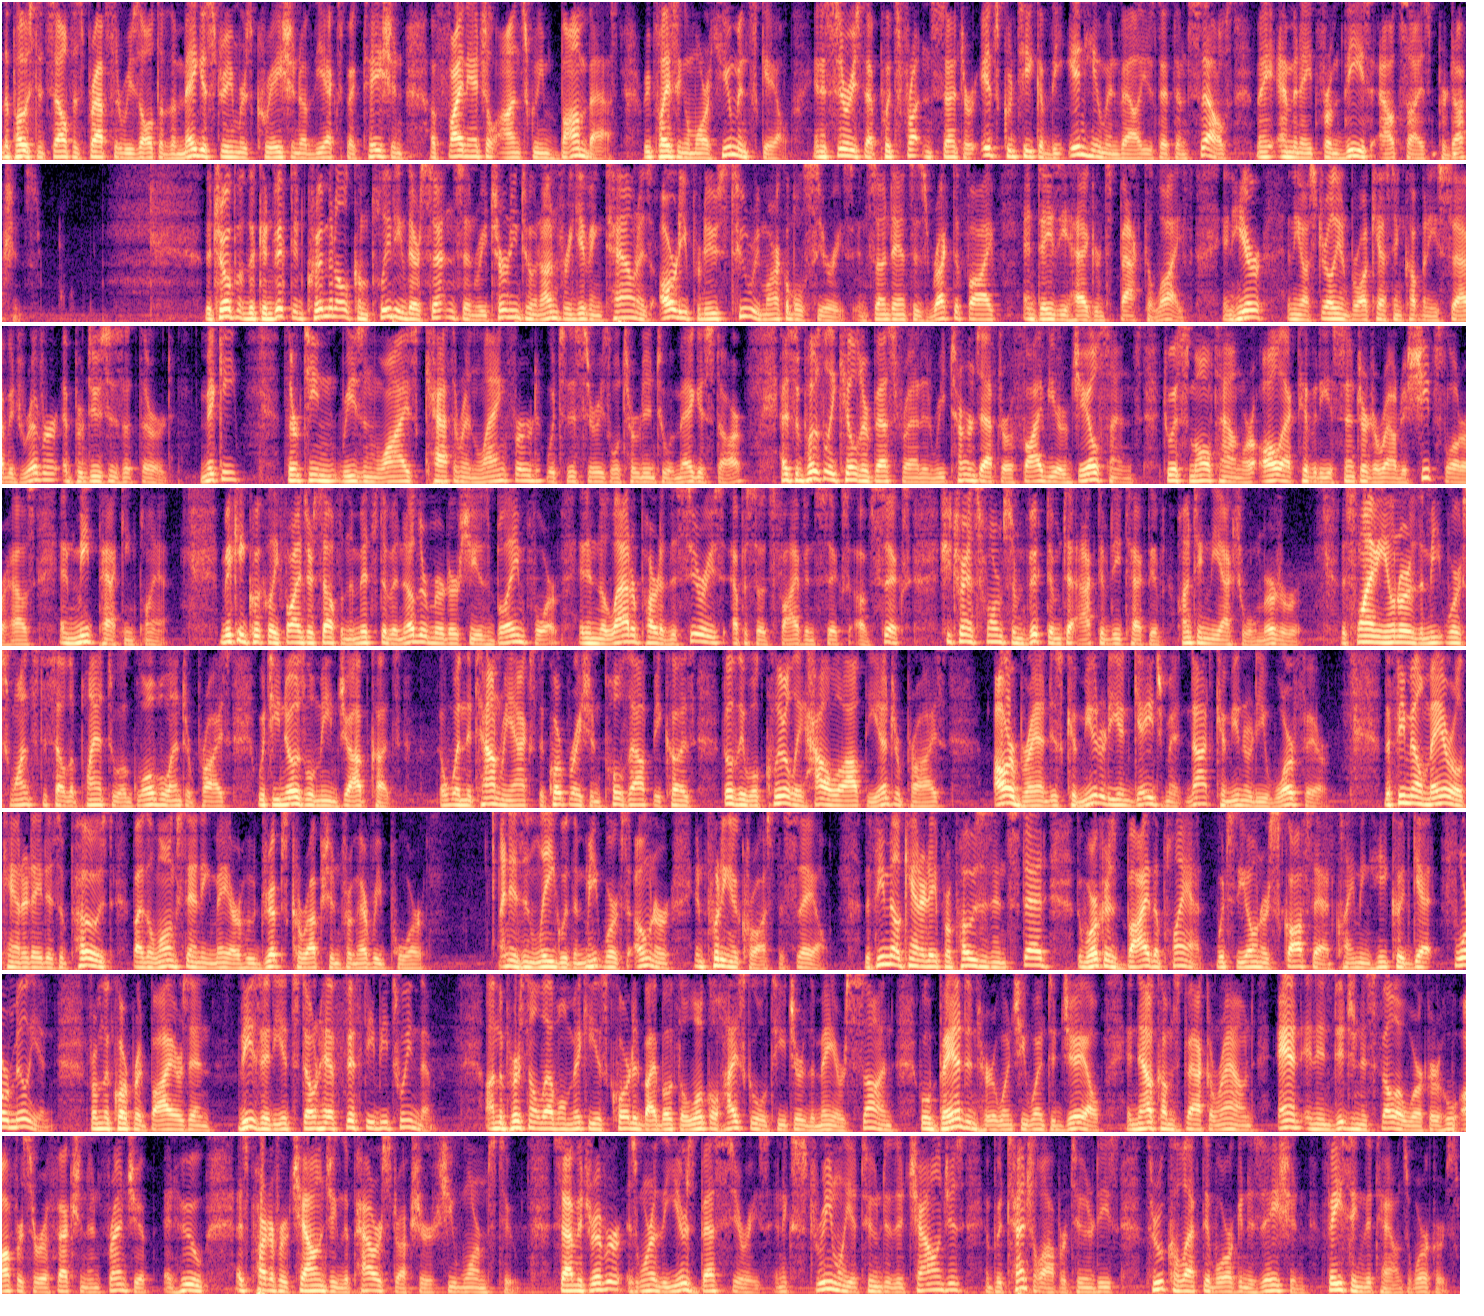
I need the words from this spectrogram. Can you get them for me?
The post itself is perhaps the result of the mega streamer's creation of the expectation of financial on screen bombast, replacing a more human scale in a series that puts front and center its critique of the inhuman values that themselves may emanate from these outsized productions. The trope of the convicted criminal completing their sentence and returning to an unforgiving town has already produced two remarkable series in Sundance's Rectify and Daisy Haggard's Back to Life. And here, in the Australian Broadcasting Company's Savage River, it produces a third. Mickey, 13 Reason Why's Katherine Langford, which this series will turn into a megastar, has supposedly killed her best friend and returns after a five year jail sentence to a small town where all activity is centered around a sheep slaughterhouse and meatpacking plant. Mickey quickly finds herself in the midst of another murder she is blamed for, and in the latter part of the series, episodes 5 and 6 of 6, she transforms from victim to active detective, hunting the actual murderer. The slimy owner of the meatworks wants to sell the plant to a global enterprise, which he knows will mean job cuts. But when the town reacts, the corporation pulls out because, though they will clearly hollow out the enterprise, our brand is community engagement, not community warfare. The female mayoral candidate is opposed by the long-standing mayor who drips corruption from every pore and is in league with the meatworks owner in putting across the sale. The female candidate proposes instead the workers buy the plant, which the owner scoffs at, claiming he could get 4 million from the corporate buyers and these idiots don't have 50 between them. On the personal level, Mickey is courted by both the local high school teacher, the mayor's son, who abandoned her when she went to jail and now comes back around, and an indigenous fellow worker who offers her affection and friendship, and who, as part of her challenging the power structure, she warms to. Savage River is one of the year's best series and extremely attuned to the challenges and potential opportunities through collective organization facing the town's workers.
